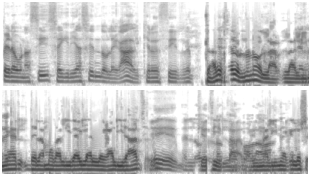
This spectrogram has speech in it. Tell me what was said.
pero aún así seguiría siendo legal, quiero decir. Claro, claro, no, no, la, línea de la modalidad y la legalidad, eh, quiero decir, la, hay una línea que los...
